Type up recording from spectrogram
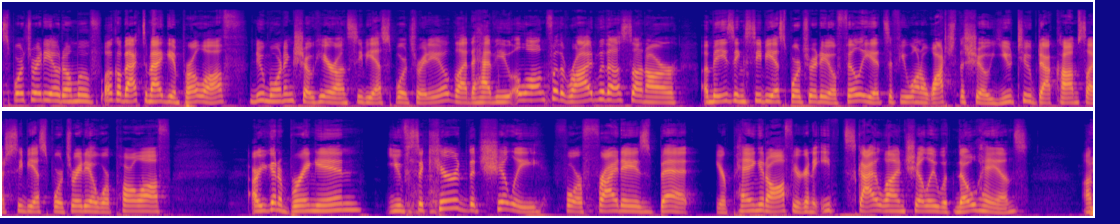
Sports Radio, don't move. Welcome back to Maggie and Perloff. New morning show here on CBS Sports Radio. Glad to have you along for the ride with us on our amazing CBS Sports Radio affiliates. If you want to watch the show, youtube.com slash CBS Sports Radio, where Perloff, are you going to bring in? You've secured the chili for Friday's bet. You're paying it off. You're going to eat Skyline chili with no hands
